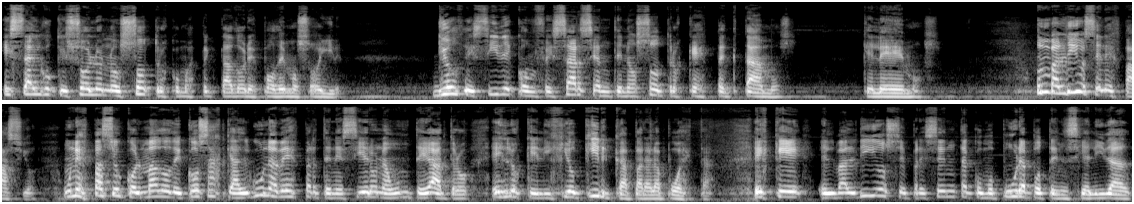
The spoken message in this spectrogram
es algo que solo nosotros como espectadores podemos oír. Dios decide confesarse ante nosotros que expectamos, que leemos. Un baldío es el espacio, un espacio colmado de cosas que alguna vez pertenecieron a un teatro, es lo que eligió Kirka para la puesta. Es que el baldío se presenta como pura potencialidad,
